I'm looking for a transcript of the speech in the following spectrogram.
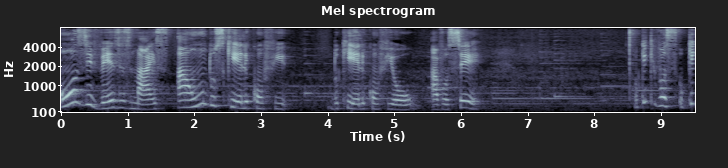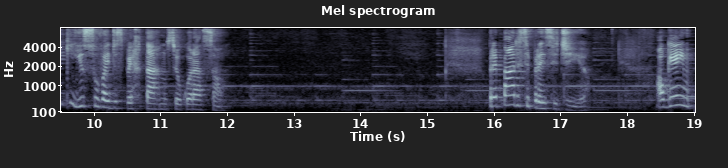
11 vezes mais a um dos que ele confi... do que ele confiou a você, o que que, você, o que que isso vai despertar no seu coração? Prepare-se para esse dia. Alguém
